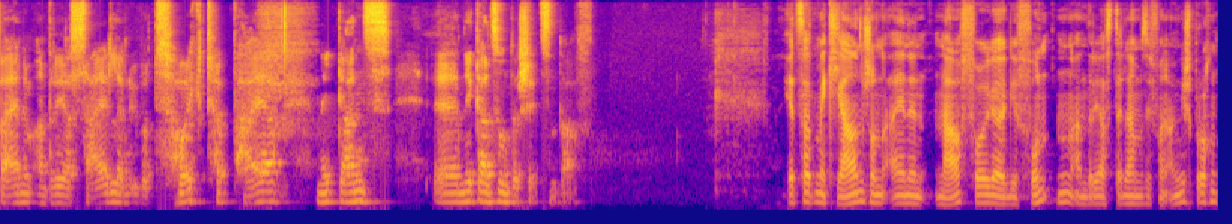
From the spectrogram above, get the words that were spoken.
bei einem Andreas Seidel, ein überzeugter Bayer, nicht ganz, äh, nicht ganz unterschätzen darf. Jetzt hat McLaren schon einen Nachfolger gefunden. Andreas Deller haben Sie vorhin angesprochen.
